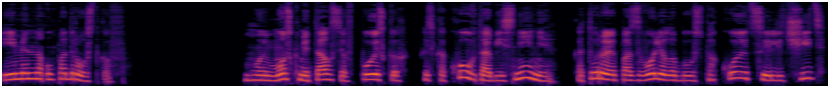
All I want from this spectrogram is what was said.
именно у подростков. Мой мозг метался в поисках хоть какого-то объяснения, которое позволило бы успокоиться и лечить,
